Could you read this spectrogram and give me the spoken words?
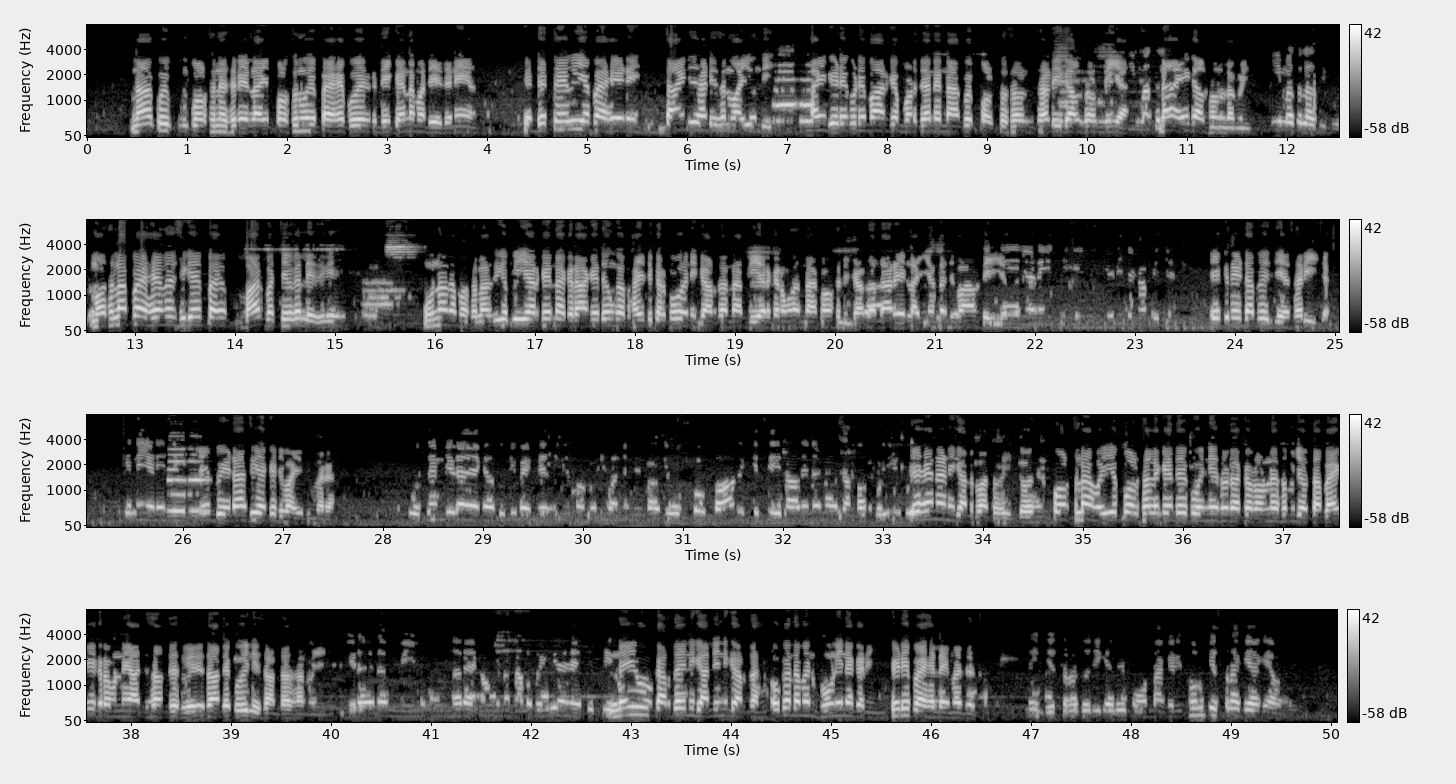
ਨਾ ਕੋਈ ਪੁਲਿਸ ਨੇ ਸਿਰੇ ਲਾਈ ਪੁਲਿਸ ਨੂੰ ਇਹ ਪੈਸੇ ਪੋਏ ਦੇ ਕਹਿੰਦਾ ਮੈਂ ਦੇ ਦੇਣੇ ਆ। ਤੇ ਦਿੱਤੇ ਵੀ ਆ ਪੈਸੇ ਨੇ ਤਾਂ ਹੀ ਨੀ ਸਾਡੀ ਸੁਣਵਾਈ ਹੁੰਦੀ। ਅਸੀਂ ਗੇੜੇ ਗੁੜੇ ਮਾਰ ਕੇ ਮੁੜ ਜਾਂਦੇ ਨਾ ਕੋਈ ਪੁਲਿਸ ਸਾਡੀ ਗੱਲ ਸੁਣਦੀ ਆ ਨਾ ਇਹ ਗੱਲ ਸੁਣਦਾ ਕੋਈ। ਕੀ ਮਸਲਾ ਸੀ ਪੂਰਾ? ਮਸਲਾ ਪੈਸਿਆਂ ਦਾ ਸੀਗਾ ਬਾਹਰ ਬੱਚੇ ਘੱਲੇ ਸੀਗੇ। ਉਹਨਾਂ ਦਾ ਮਸਲਾ ਸੀਗਾ ਪੀਆਰ ਕਹਿੰਦਾ ਕਰਾ ਕੇ ਦੇਊਂਗਾ ਫਾਈਟ ਕਰ ਕੋਈ ਨਹੀਂ ਕਰਦਾ ਨਾ ਪੀਆਰ ਕਰਾਉਂਦਾ ਨਾ ਕੁਛ ਨਹੀਂ ਕਰਦਾ ਲਾਰੇ ਲਾਈ ਜਾਂਦਾ ਜਵਾਬ ਦੇਈ ਜਾਂਦਾ। ਸੀ ਇਹ ਕੈਨੇਡਾ ਭੇਜਿਆ ਸਰੀ ਚ। ਕਿੰਨੇ ਜਣੇ ਸੀ? ਇਹ ਬੇੜਾ ਸੀ ਇੱਕ ਜਵਾਈ ਸੀ ਮੇਰਾ। ਉਸ ਦਿਨ ਜਿਹੜਾ ਹੈਗਾ ਤੁਸੀਂ ਬੈਠੇ ਸੀ ਤੁਹਾਨੂੰ ਪੰਜ ਮਿੰਟ ਬਾਅਦ ਉਸ ਤੋਂ ਬਾਅਦ ਕਿਸੇ ਨਾਲ ਇਹਨਾਂ ਨਾਲ ਗੱਲਬਾਤ ਹੋਈ ਇਹ ਨਾਲ ਨਹੀਂ ਗੱਲਬਾਤ ਹੋਈ ਕੋਈ ਪੁਲਿਸ ਨਾਲ ਹੋਈ ਪੁਲਿਸ ਵਾਲੇ ਕਹਿੰਦੇ ਕੋਈ ਨਹੀਂ ਤੁਹਾਡਾ ਕਰਾਉਣੇ ਸਮਝੌਤਾ ਬਹਿ ਕੇ ਕਰਾਉਣੇ ਅੱਜ ਸਾਡੇ ਸਵੇਰੇ ਸਾਡੇ ਕੋਈ ਨਹੀਂ ਸਾਡਾ ਸਾਨੂੰ ਜੀ। ਜਿਹੜਾ ਇਹਦਾ ਮੇਨ ਓਨਰ ਹੈਗਾ ਉਹਦੇ ਨਾਲ ਗੱਲ ਹੋਈ ਹੈ ਕਿ ਨਹੀਂ ਉਹ ਕਰਦਾ ਹੀ ਨਹੀਂ ਗੱਲ ਹੀ ਨਹੀਂ ਕਰਦਾ। ਉਹ ਕਹਿੰਦਾ ਮੈਨੂੰ ਫੋਨ ਹੀ ਨਾ ਕਰੀ। ਕਿਹੜੇ ਪੈਸੇ ਲੈ ਮੈਂ ਨਹੀਂ ਜਿਸ ਤਰ੍ਹਾਂ ਤੁਸੀਂ ਕਹਿੰਦੇ ਫੋਨ ਨਾ ਕਰੀ ਤੁਹਾਨੂੰ ਕਿਸ ਤਰ੍ਹਾਂ ਕਿਹਾ ਗਿਆ?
